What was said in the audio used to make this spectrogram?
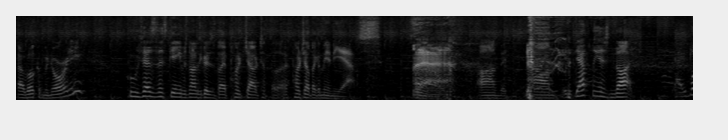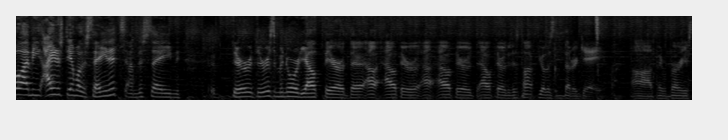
a vocal minority who says this game is not as good as like Punch Out uh, Punch Out like on the NES. Ah. Um, it, um, it definitely is not. Well, I mean, I understand why they're saying it. I'm just saying there there is a minority out there there out, out there out, out there out there that does not feel this is a better game. Uh, for various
